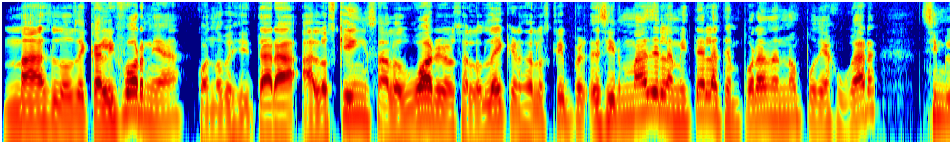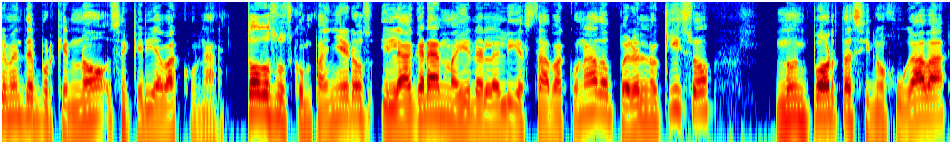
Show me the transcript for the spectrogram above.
más los de California, cuando visitara a los Kings, a los Warriors, a los Lakers, a los Clippers. Es decir, más de la mitad de la temporada no podía jugar simplemente porque no se quería vacunar. Todos sus compañeros y la gran mayoría de la liga estaba vacunado, pero él no quiso. No importa si no jugaba,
